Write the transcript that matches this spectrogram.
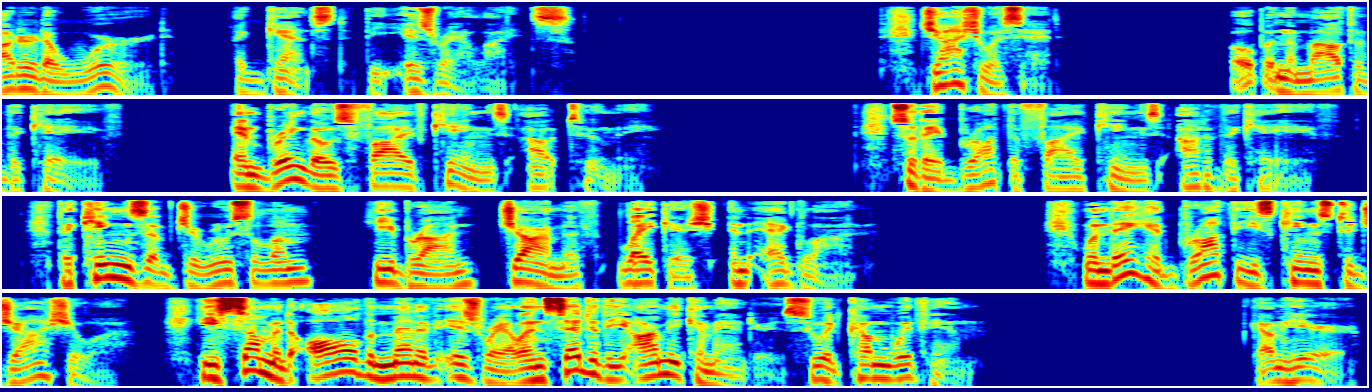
uttered a word against the israelites. Joshua said open the mouth of the cave and bring those 5 kings out to me. So they brought the five kings out of the cave. The kings of jerusalem hebron jarmuth lachish and eglon when they had brought these kings to joshua he summoned all the men of israel and said to the army commanders who had come with him come here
